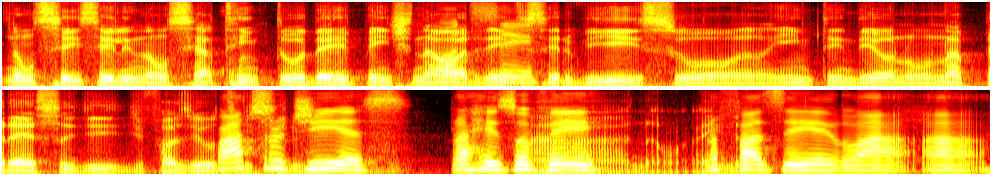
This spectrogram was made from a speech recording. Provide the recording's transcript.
não sei se ele não se atentou de repente na Pode ordem ser. de serviço, entendeu? No, na pressa de, de fazer outro Quatro serviço. dias para resolver, ah, para fazer lá a,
